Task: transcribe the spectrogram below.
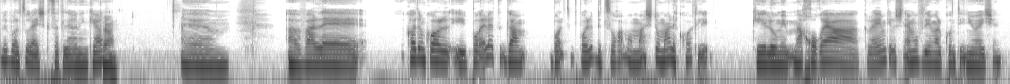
לבולץ אולי יש קצת learning curve. כן. אבל קודם כל, היא פועלת גם, בולט פועלת בצורה ממש דומה לקוטלי. כאילו, מאחורי הקלעים, כאילו שניהם עובדים על continuation.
